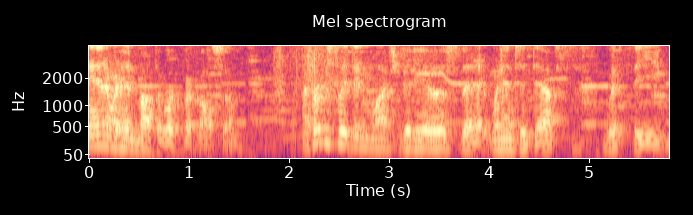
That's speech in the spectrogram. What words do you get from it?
And I went ahead and bought the workbook also. I purposely didn't watch videos that went into depth with the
